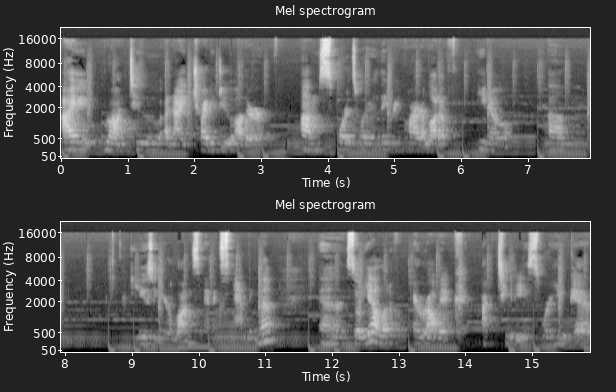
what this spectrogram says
I run too, and I try to do other um, sports where they require a lot of, you know, um, using your lungs and expanding them. And so, yeah, a lot of aerobic activities where you can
